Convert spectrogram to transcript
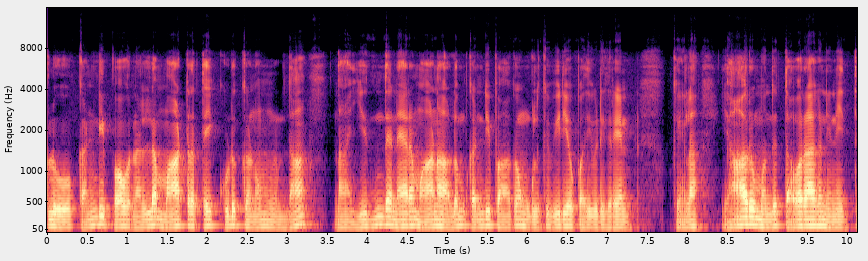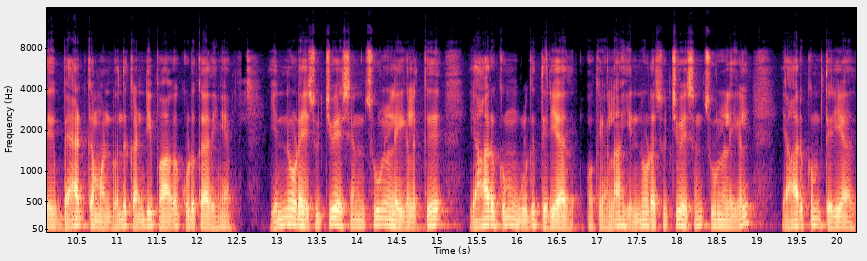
க்ளூ கண்டிப்பாக ஒரு நல்ல மாற்றத்தை கொடுக்கணும்னு தான் நான் எந்த நேரம் ஆனாலும் கண்டிப்பாக உங்களுக்கு வீடியோ பதிவிடுகிறேன் ஓகேங்களா யாரும் வந்து தவறாக நினைத்து பேட் கமெண்ட் வந்து கண்டிப்பாக கொடுக்காதீங்க. என்னுடைய சுச்சுவேஷன் சூழ்நிலைகளுக்கு யாருக்கும் உங்களுக்கு தெரியாது ஓகேங்களா என்னோடய சுச்சுவேஷன் சூழ்நிலைகள் யாருக்கும் தெரியாது.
